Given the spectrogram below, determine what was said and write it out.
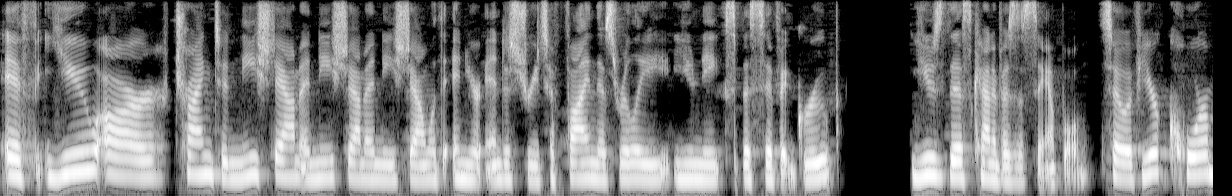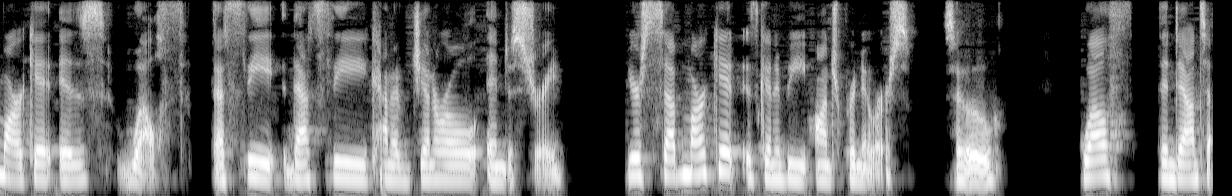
if you are trying to niche down and niche down and niche down within your industry to find this really unique specific group, use this kind of as a sample. So if your core market is wealth, that's the that's the kind of general industry. Your sub market is going to be entrepreneurs. So wealth, then down to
